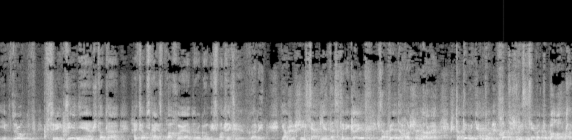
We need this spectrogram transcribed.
и вдруг в середине он что-то хотел сказать плохое о другом. И смотрите, говорит, я уже 60 лет остерегаюсь запрета Хошинора. Что ты меня хочешь вести в это болото?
